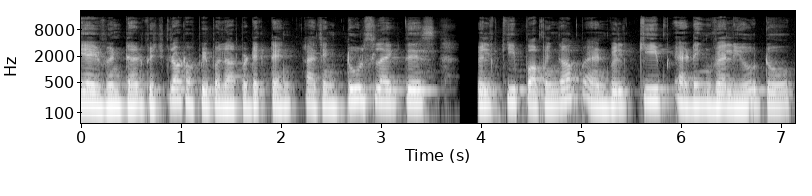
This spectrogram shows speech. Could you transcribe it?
AI winter, which a lot of people are predicting, I think tools like this will keep popping up and will keep adding value to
